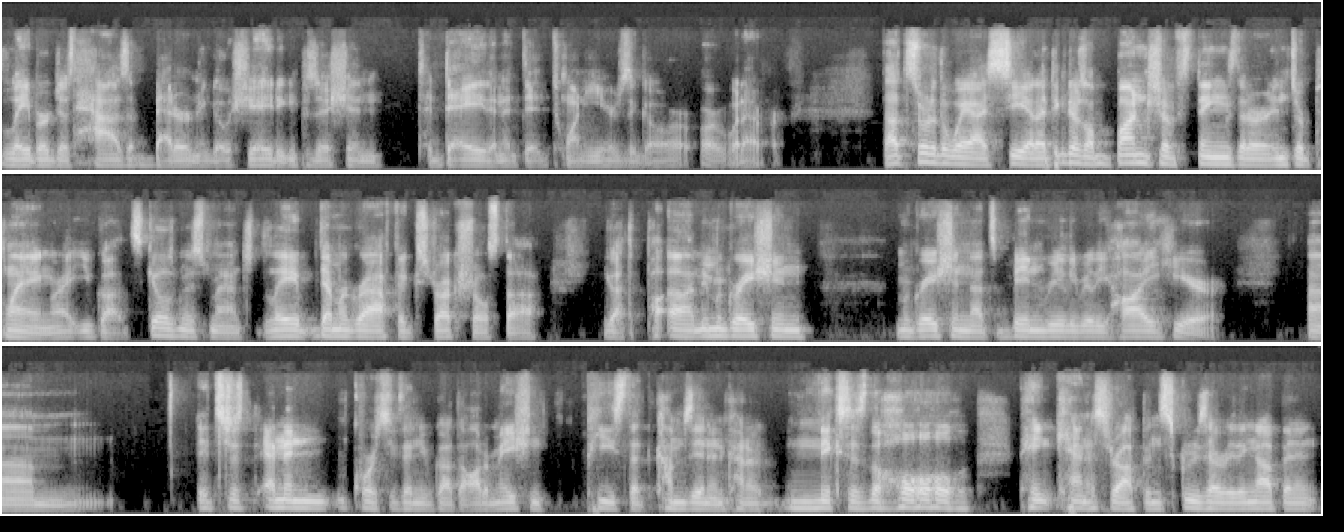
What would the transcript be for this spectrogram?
labor just has a better negotiating position today than it did 20 years ago or, or whatever. That's sort of the way I see it. I think there's a bunch of things that are interplaying, right? You've got skills mismatch, labor, demographic, structural stuff. You got the um, immigration immigration that's been really really high here um, it's just and then of course then you've got the automation piece that comes in and kind of mixes the whole paint canister up and screws everything up and it,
